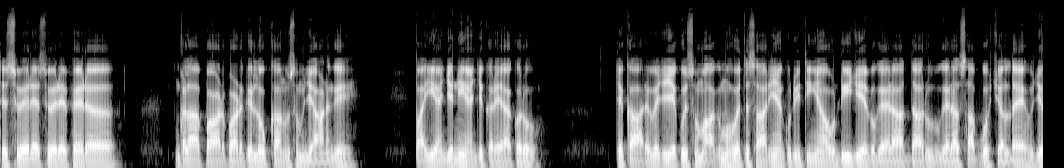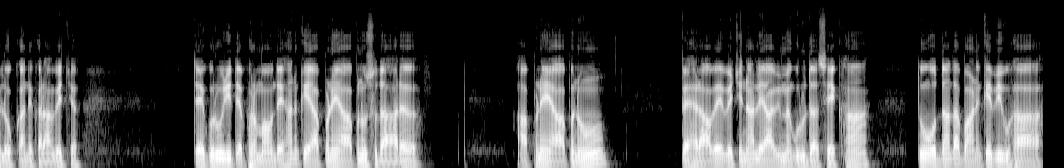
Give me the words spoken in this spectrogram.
ਅਤੇ ਸਵੇਰੇ ਸਵੇਰੇ ਫਿਰ ਗਲਾ ਪਾੜ ਪਾੜ ਕੇ ਲੋਕਾਂ ਨੂੰ ਸਮਝਾਉਣਗੇ, ਭਾਈ ਇੰਝ ਨਹੀਂ, ਇੰਝ ਕਰਿਆ ਕਰੋ। ਅਤੇ ਘਰ ਵਿੱਚ ਜੇ ਕੋਈ ਸਮਾਗਮ ਹੋਵੇ ਤਾਂ ਸਾਰੀਆਂ ਕੁਰੀਤੀਆਂ ਉਹ ਡੀ ਜੇ ਵਗੈਰਾ, ਦਾਰੂ ਵਗੈਰਾ ਸਭ ਕੁਛ ਚੱਲਦਾ, ਇਹੋ ਜਿਹੇ ਲੋਕਾਂ ਦੇ ਘਰਾਂ ਵਿੱਚ ਤੇ ਗੁਰੂ ਜੀ ਤੇ ਫਰਮਾਉਂਦੇ ਹਨ ਕਿ ਆਪਣੇ ਆਪ ਨੂੰ ਸੁਧਾਰ। ਆਪਣੇ ਆਪ ਨੂੰ ਪਹਿਰਾਵੇ ਵਿੱਚ ਨਾ ਲਿਆ ਵੀ ਮੈਂ ਗੁਰੂ ਦਾ ਸਿੱਖ ਹਾਂ, ਤੂੰ ਉਦਾਂ ਦਾ ਬਣ ਕੇ ਵੀ ਵਿਖਾ।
